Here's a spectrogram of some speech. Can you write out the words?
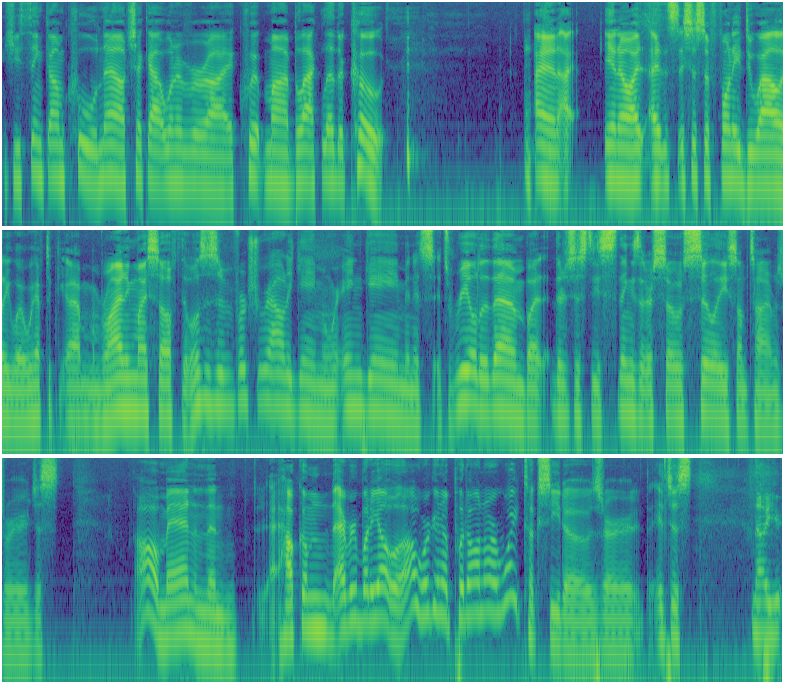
You think I'm cool now? Check out whenever I equip my black leather coat and I, you know, I, I, it's, it's just a funny duality where we have to. I'm reminding myself that well, this is a virtual reality game and we're in game and it's it's real to them, but there's just these things that are so silly sometimes where you're just, oh man, and then how come everybody else? Oh, we're gonna put on our white tuxedos, or it's just no you're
